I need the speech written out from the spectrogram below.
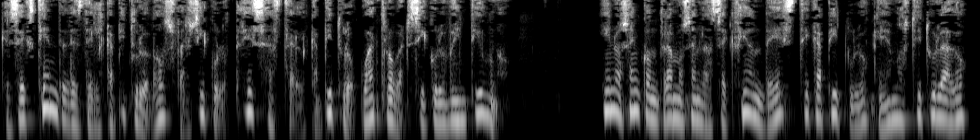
que se extiende desde el capítulo 2 versículo 3 hasta el capítulo 4 versículo 21. Y nos encontramos en la sección de este capítulo que hemos titulado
